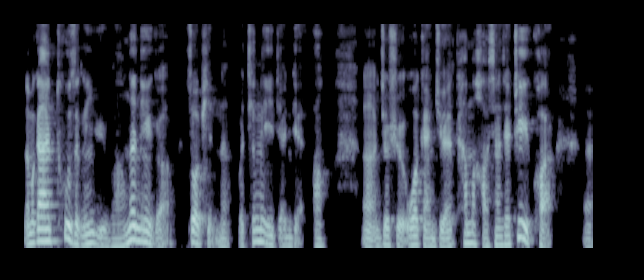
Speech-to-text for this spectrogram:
那么刚才兔子跟羽王的那个作品呢，我听了一点点啊，嗯，就是我感觉他们好像在这一块儿，呃，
